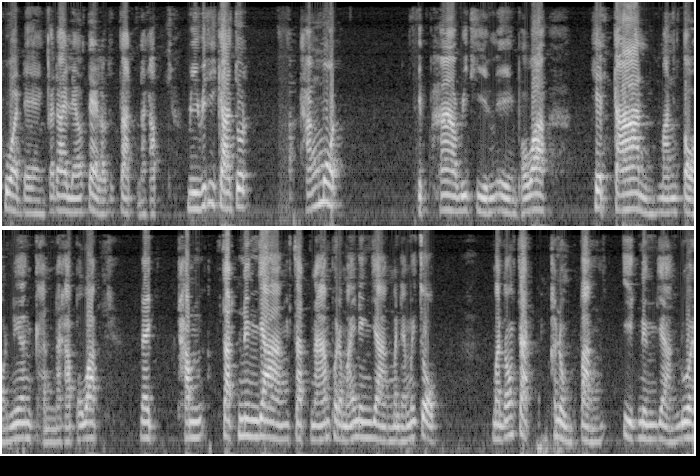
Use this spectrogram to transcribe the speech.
ถั่วแดงก็ได้แล้วแต่เราจะจัดนะครับ มีวิธีการจดทั้งหมด 15 วิธีนั่นเอง เพราะว่าเหตุการณ์มันต่อเนื่องกันนะครับ เพราะว่าในทำจัดหนึ่งอย่างจัดน้ำผลไม้หนึ่งอย่างมันยังไม่จบ มันต้องจัดขนมปังอีกหนึ่งอย่างด้วย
